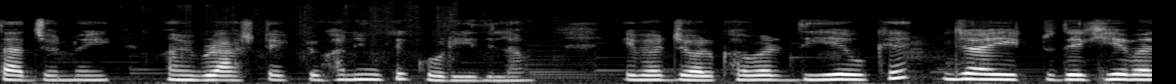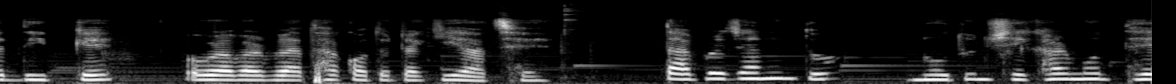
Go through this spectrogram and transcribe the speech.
তার জন্যই আমি ব্রাশটা একটুখানি ওকে করিয়ে দিলাম। এবার জল খাবার দিয়ে ওকে যাই একটু দেখি এবার দ্বীপকে ওর আবার ব্যথা কতটা কি আছে। তারপরে জানেন তো, নতুন শেখার মধ্যে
